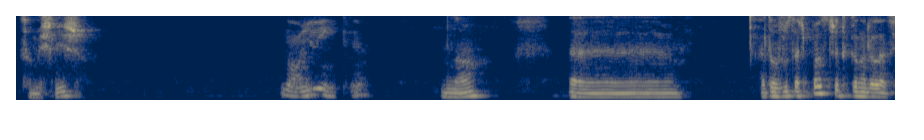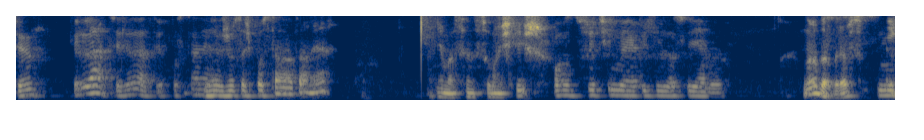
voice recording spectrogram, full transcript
Co myślisz? No i link, nie? No. Eee, a to wrzucać post, czy tylko na relację? Relacje, relacje. Nie Powstanie. wrzucać posta na to, nie? Nie ma sensu, myślisz? Post wrzucimy, jak już wylosujemy. No dobra, w, w, sumie,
